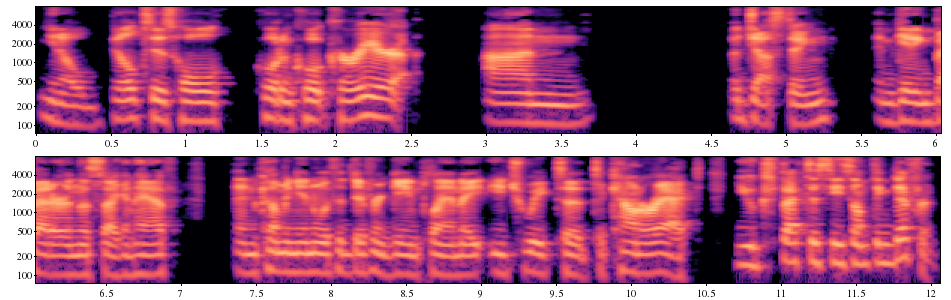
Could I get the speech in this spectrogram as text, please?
you know built his whole quote unquote career on adjusting and getting better in the second half and coming in with a different game plan each week to to counteract, you expect to see something different.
